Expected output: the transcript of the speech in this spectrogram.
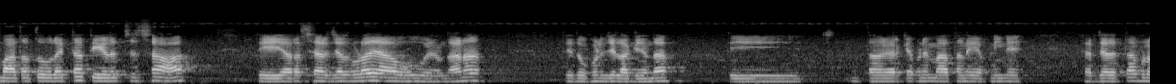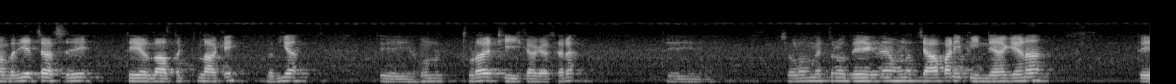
ਮਾਤਾ ਤੋਂ ਲੈਤਾ ਤੇਲ ਚ ਸਾ ਤੇ ਯਾਰ ਸਿਰ ਜਾ ਥੋੜਾ ਜਿਹਾ ਉਹ ਹੋ ਜਾਂਦਾ ਨਾ ਤੇ ਦੁਖਣ ਜੇ ਲੱਗ ਜਾਂਦਾ। ਅਤੇ ਤਾਂ ਕਰਕੇ ਆਪਣੇ ਮਾਤਾ ਨੇ ਆਪਣੀ ਨੇ ਕਰਜ਼ਾ ਦਿੱਤਾ, ਆਪਣਾ ਵਧੀਆ ਝਾਸੇ ਤੇਲ ਲਾ ਤੱਕ ਲਾ ਕੇ ਵਧੀਆ। ਅਤੇ ਹੁਣ ਥੋੜ੍ਹਾ ਜਿਹਾ ਠੀਕ ਆ ਗਿਆ ਸਿਰ। ਅਤੇ ਚਲੋ ਮਿੱਤਰੋ, ਦੇਖਦੇ ਹਾਂ ਹੁਣ ਚਾਹ ਪਾਣੀ ਪੀਂਦੇ ਆਗੇ ਨਾ ਅਤੇ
